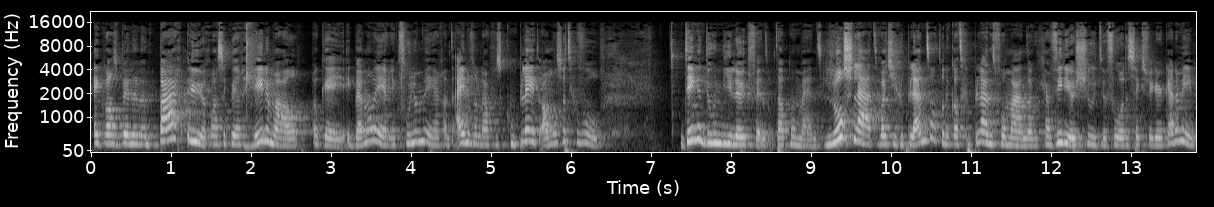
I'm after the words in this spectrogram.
ik was binnen een paar uur was ik weer helemaal... Oké, ik ben er weer. Ik voel hem weer. Aan het einde van de dag was het compleet anders het gevoel dingen doen die je leuk vindt op dat moment. Loslaat wat je gepland had. Want ik had gepland voor maandag. Ik ga video's shooten voor de Six Figure Academy.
